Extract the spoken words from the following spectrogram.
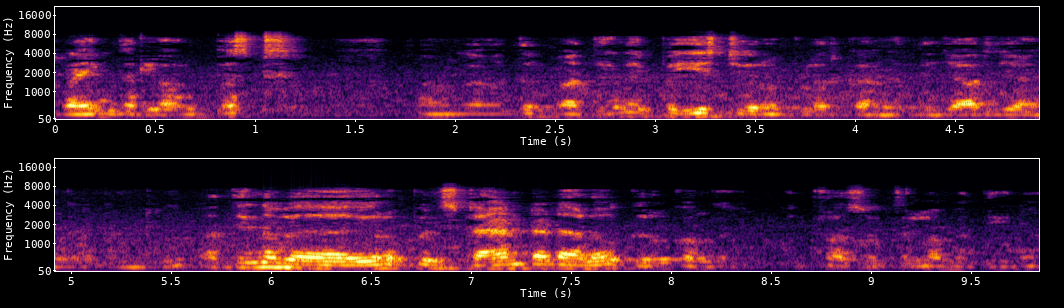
ட்ரைங் தர் லெவல் பெஸ்ட் அவங்க வந்து பார்த்தீங்கன்னா இப்போ ஈஸ்ட் யூரோப்பில் இருக்காங்க இந்த ஜார்ஜியாங்கிற கண்ட்ரி பார்த்தீங்கன்னா யூரோப்பியன் ஸ்டாண்டர்ட் அளவுக்கு இருக்கும் அங்கே. இன்ஃப்ராஸ்ட்ரக்சர்லாம் பார்த்தீங்கன்னா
